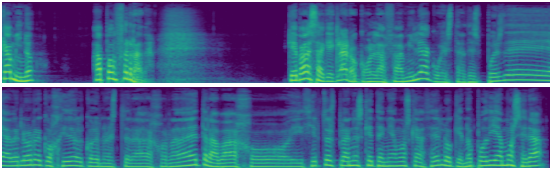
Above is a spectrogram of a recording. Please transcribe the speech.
camino a Ponferrada. ¿Qué pasa? Que claro, con la familia cuesta. Después de haberlo recogido con nuestra jornada de trabajo y ciertos planes que teníamos que hacer, lo que no podíamos era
